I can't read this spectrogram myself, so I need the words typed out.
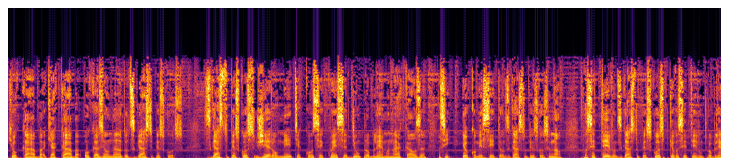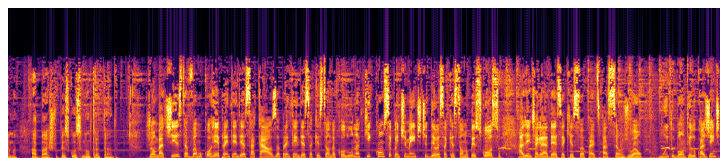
que acaba, que acaba ocasionando o desgaste do pescoço. Desgaste do pescoço geralmente é consequência de um problema, não é a causa. Assim, eu comecei a ter um desgaste no pescoço. Não. Você teve um desgaste no pescoço porque você teve um problema abaixo do pescoço não tratado. João Batista, vamos correr para entender essa causa, para entender essa questão da coluna, que consequentemente te deu essa questão no pescoço. A gente agradece aqui a sua participação, João. Muito bom tê-lo com a gente.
